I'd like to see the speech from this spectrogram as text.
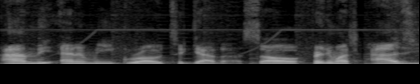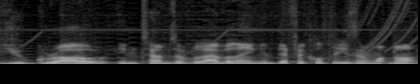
and the enemy grow together. So pretty much as you grow in terms of leveling and difficulties and whatnot,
